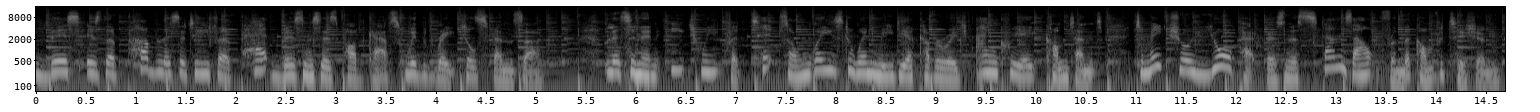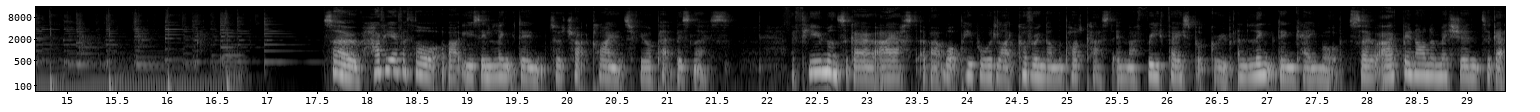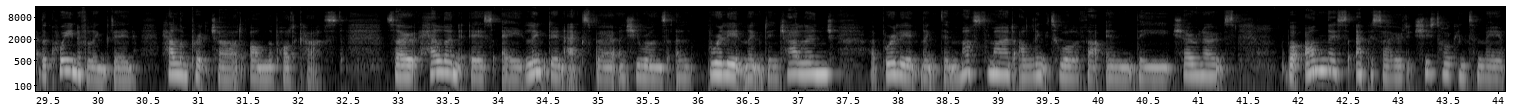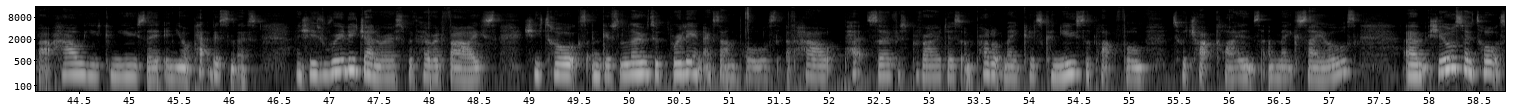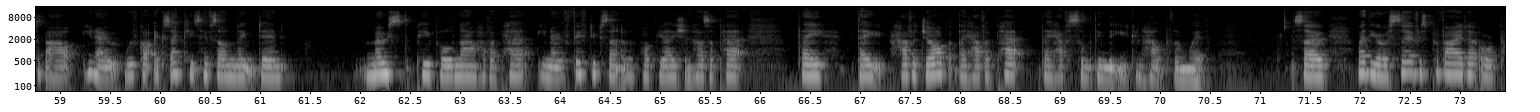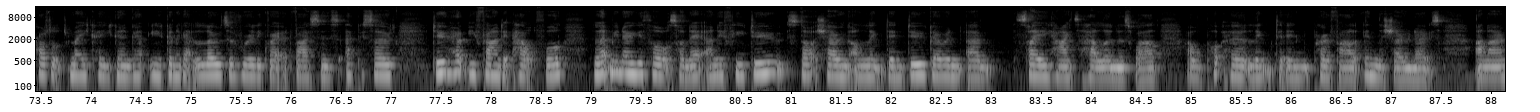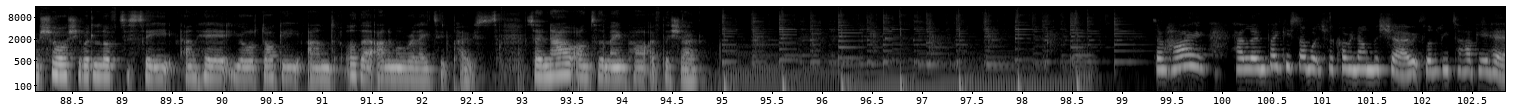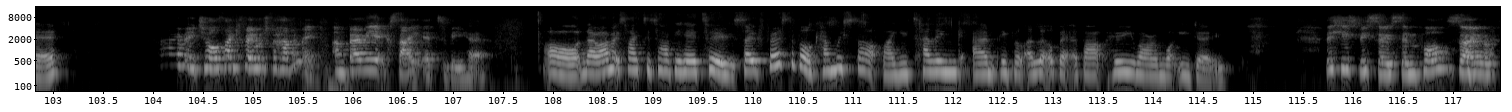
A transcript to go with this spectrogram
This is the Publicity for Pet Businesses podcast with Rachel Spencer. Listen in each week for tips on ways to win media coverage and create content to make sure your pet business stands out from the competition. So, have you ever thought about using LinkedIn to attract clients for your pet business? A few months ago, I asked about what people would like covering on the podcast in my free Facebook group, and LinkedIn came up. So I've been on a mission to get the queen of LinkedIn, Helen Pritchard, on the podcast. So Helen is a LinkedIn expert and she runs a brilliant LinkedIn challenge, a brilliant LinkedIn mastermind. I'll link to all of that in the show notes. But on this episode, she's talking to me about how you can use it in your pet business. And she's really generous with her advice. She talks and gives loads of brilliant examples of how pet service providers and product makers can use the platform to attract clients and make sales. Um, she also talks about, you know, we've got executives on LinkedIn. Most people now have a pet, you know, 50% of the population has a pet. They they have a job, they have a pet, they have something that you can help them with. So whether you're a service provider or a product maker, you're going, to get, you're going to get loads of really great advice in this episode. Do hope you found it helpful. Let me know your thoughts on it, and if you do start sharing on LinkedIn, do go and um, say hi to Helen as well. I will put her LinkedIn profile in the show notes, and I'm sure she would love to see and hear your doggy and other animal related posts. So now on to the main part of the show. So, hi, Helen. Thank you so much for coming on the show. It's lovely to have you here. Hi, Rachel. Thank you very much for having me. I'm very excited to be here. Oh, no, I'm excited to have you here too. So, first of all, can we start by you telling um, people a little bit about who you are and what you do? This used to be so simple. So,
